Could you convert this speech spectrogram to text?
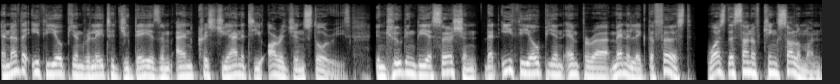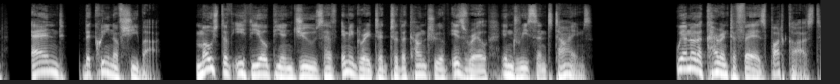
and other Ethiopian related Judaism and Christianity origin stories, including the assertion that Ethiopian Emperor Menelik I was the son of King Solomon and the Queen of Sheba. Most of Ethiopian Jews have immigrated to the country of Israel in recent times. We are not a current affairs podcast,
